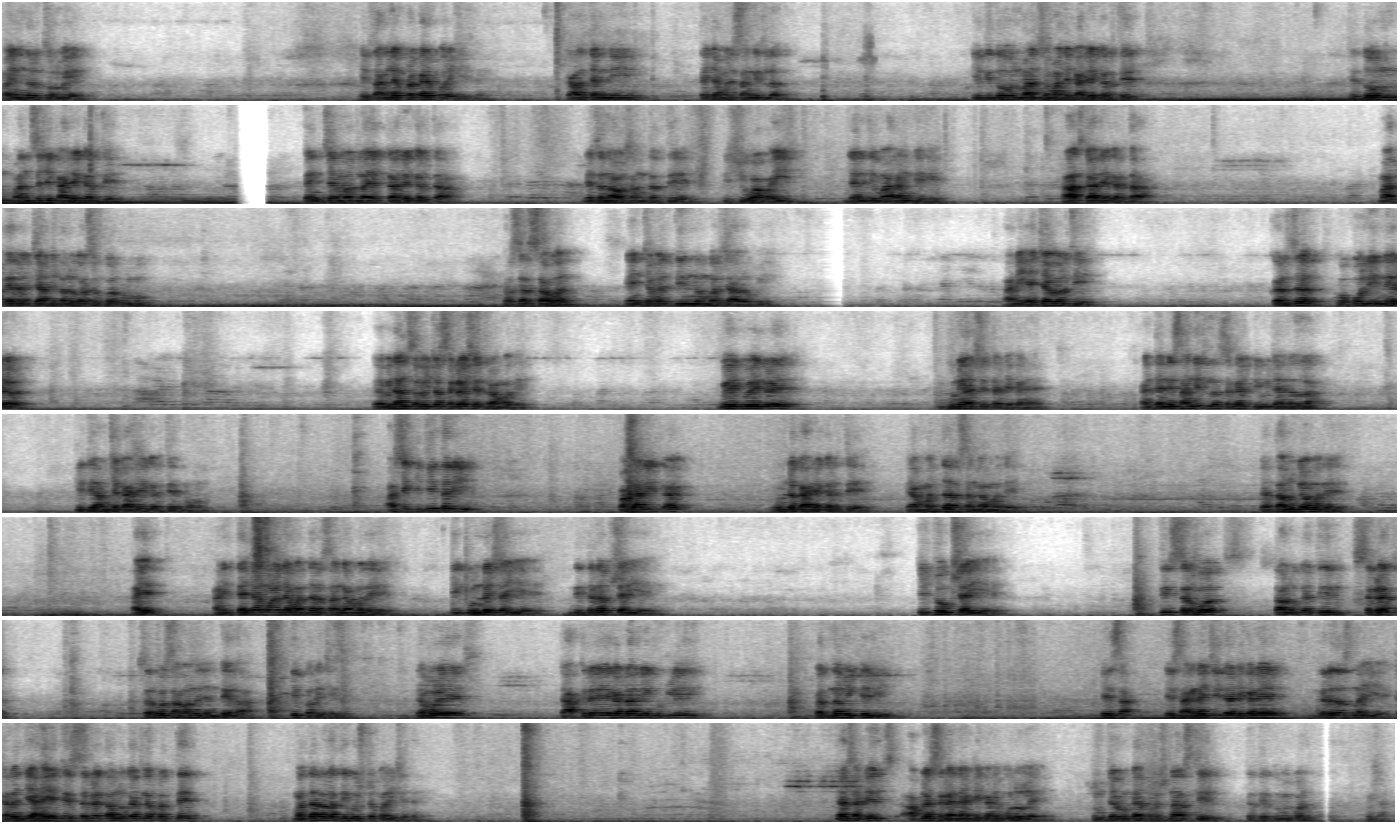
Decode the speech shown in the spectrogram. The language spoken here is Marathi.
महेंद्र थोरवे हे चांगल्या प्रकारे परिचित आहे. काल त्यांनी त्याच्यामध्ये सांगितलं की ती दोन माणसं माझे कार्यकर्ते करते ते दोन माणसं जे कार्यकर्ते करते त्यांच्यामधला एक कार्यकर्ता ज्याचं नाव सांगतात ते की शिवाबाई ज्याने ती मारहाण केली हाच कार्यकर्ता माथेरानचे आमचे तालुका संपर्क प्रमुख प्रसाद सावंत यांच्यामध्ये तीन नंबरचे आरोपी आणि ह्याच्यावरती कर्जत खोपोली नेरळ या विधानसभेच्या सगळ्या क्षेत्रामध्ये वेगवेगळे गुन्हे असे त्या ठिकाणी आहेत. आणि त्यांनी सांगितलं सगळ्या टी व्ही चॅनलला की ते आमचे कार्यकर्ते आहेत म्हणून. असे कितीतरी पगारी एवढं कार्यकर्ते या मतदारसंघामध्ये त्या तालुक्यामध्ये आहेत. आणि त्याच्यामुळे त्या मतदारसंघामध्ये ती गुंडशाही आहे ती दडपशाही आहे ती ठोकशाही आहे ती सर्व तालुक्यातील सगळ्याच सर्वसामान्य जनतेला ती परिचित आहे त्यामुळे ठाकरे गटाने कुठली बदनामी केली हे सा हे सांगण्याची त्या ठिकाणी गरजच नाही आहे कारण जे आहे ते सगळं तालुक्यातल्या प्रत्येक मतदाराला ती गोष्ट परिचित आहे. त्यासाठीच आपल्या सगळ्यांना या ठिकाणी बोलवलंय. तुमच्याकडून काय प्रश्न असतील तर ते तुम्ही पण विचारा.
